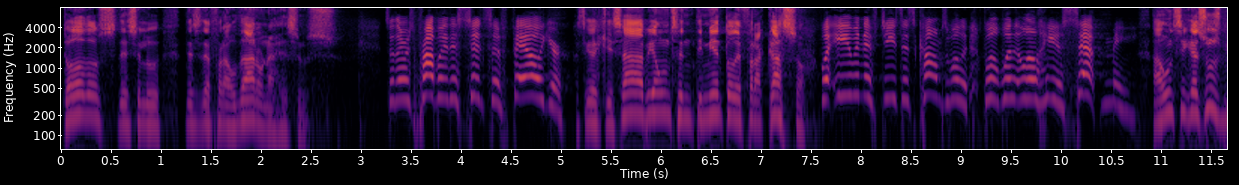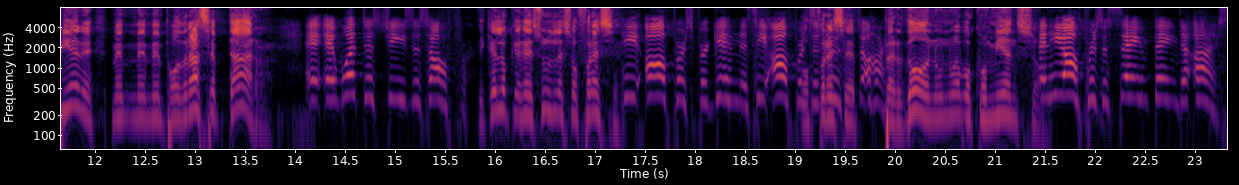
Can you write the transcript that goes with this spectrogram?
Todos desilu- desdefraudaron a Jesús. So there was probably this sense of failure. Así que quizá había un sentimiento de fracaso. Well, even if Jesus comes, will, will, will, will he accept me? Aún si Jesús viene, me, me- me podrá aceptar. And, and what does Jesus offer? ¿Y qué es lo que Jesús les ofrece? He offers forgiveness. He offers a Ofrece new start. perdón, un nuevo comienzo. And he offers the same thing to us.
